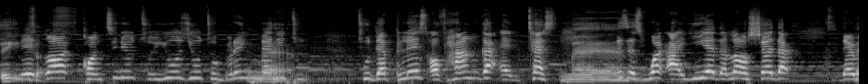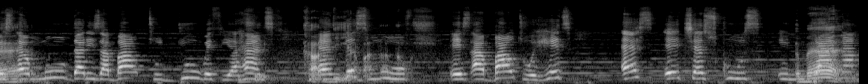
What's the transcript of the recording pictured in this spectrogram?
May God continue to use you to bring many to, to the place of hunger and thirst. Man. This is what I hear the Lord say that there is a move that is about to do with your hands, and this move is about to hit SHS schools in Amen. Ghana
